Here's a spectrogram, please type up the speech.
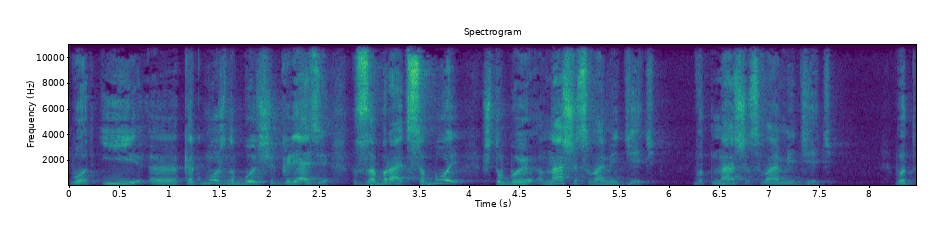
Вот. И э, как можно больше грязи забрать с собой, чтобы наши с вами дети, вот наши с вами дети, вот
